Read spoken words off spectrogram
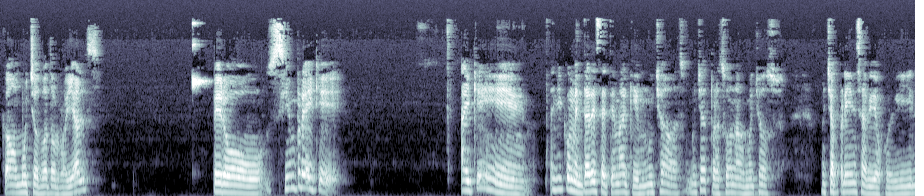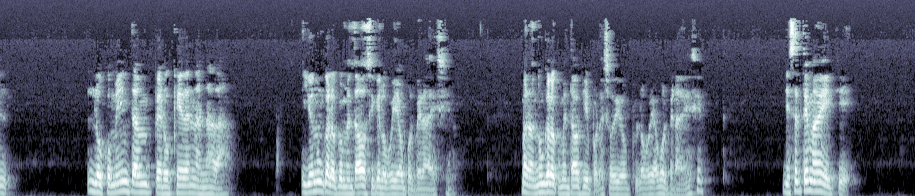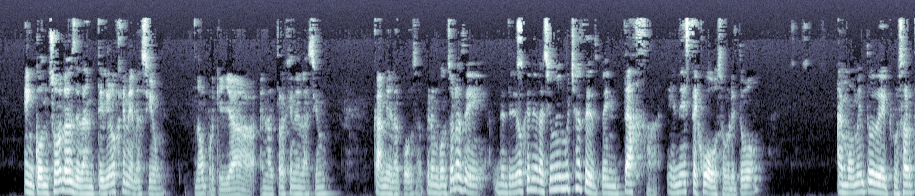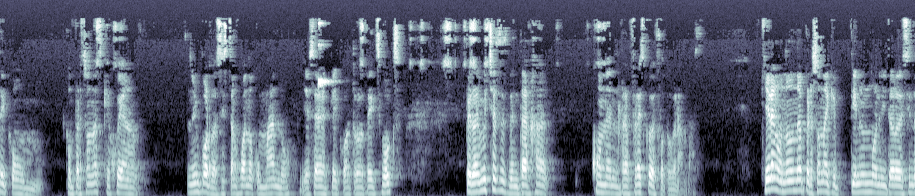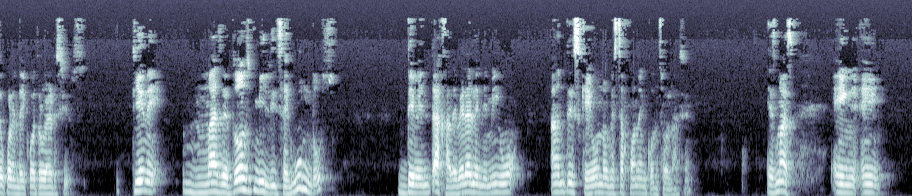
Como muchos Battle Royales. Pero siempre hay que. Hay que. Hay que comentar este tema que muchas, muchas personas, muchos, mucha prensa videojueguil lo comentan, pero queda en la nada. Y yo nunca lo he comentado, así que lo voy a volver a decir. Bueno, nunca lo he comentado aquí, por eso digo, lo voy a volver a decir. Y es el tema de que en consolas de la anterior generación, ¿no? Porque ya en la actual generación cambia la cosa. Pero en consolas de, anterior generación hay mucha desventaja en este juego, sobre todo al momento de cruzarte con, con personas que juegan, no importa si están jugando con mando, ya sea de Play 4 o de Xbox, pero hay muchas desventajas con el refresco de fotogramas. Quieran o no, una persona que tiene un monitor de 144 Hz tiene más de 2 milisegundos de ventaja de ver al enemigo antes que uno que está jugando en consolas. ¿eh? Es más, en,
